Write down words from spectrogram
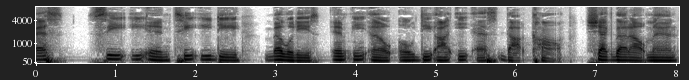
S C E N T E D melodies M E L O D I E S dot com. Check that out, man.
